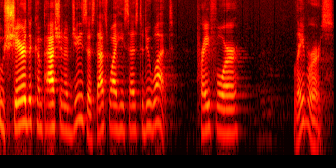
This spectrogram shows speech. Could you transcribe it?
who share the compassion of Jesus. That's why he says to do what? Pray for laborers.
